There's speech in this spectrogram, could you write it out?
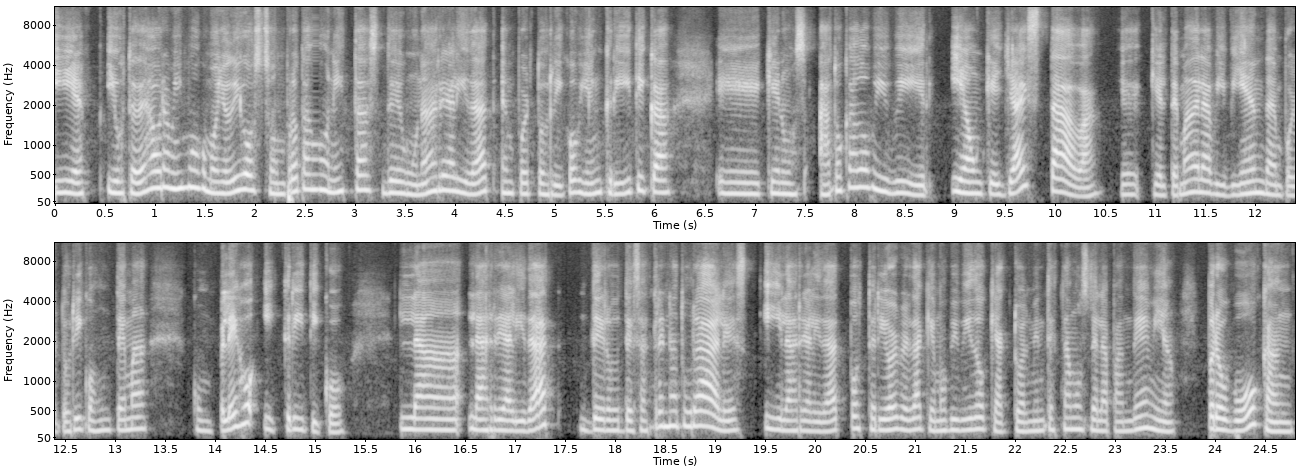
Y, ustedes ahora mismo, como yo digo, son protagonistas de una realidad en Puerto Rico bien crítica eh, que nos ha tocado vivir. Y aunque ya estaba, eh, que el tema de la vivienda en Puerto Rico es un tema complejo y crítico, la, la realidad de los desastres naturales y la realidad posterior, ¿verdad? Que hemos vivido, que actualmente estamos de la pandemia, provocan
